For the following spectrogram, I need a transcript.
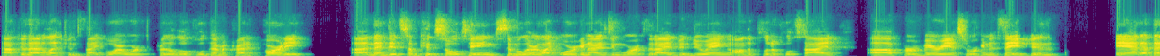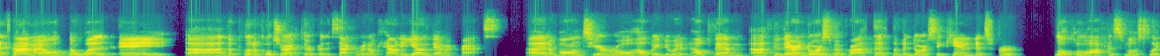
After that election cycle, I worked for the local Democratic Party. Uh, and then did some consulting, similar like organizing work that I had been doing on the political side uh, for various organizations. And at that time, I also was a uh, the political director for the Sacramento County Young Democrats uh, in a volunteer role, helping to help them uh, through their endorsement process of endorsing candidates for local office mostly.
